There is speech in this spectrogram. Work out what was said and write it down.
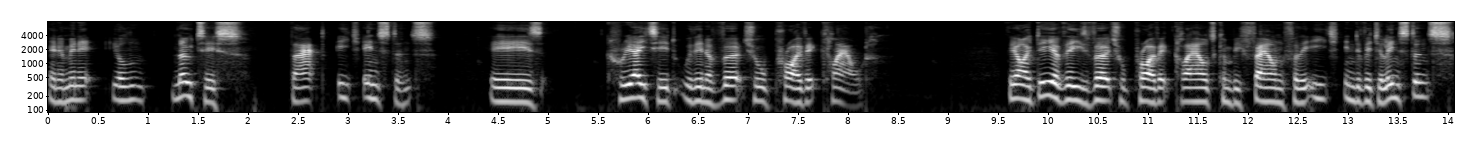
in a minute, you'll notice that each instance is created within a virtual private cloud. The idea of these virtual private clouds can be found for each individual instance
